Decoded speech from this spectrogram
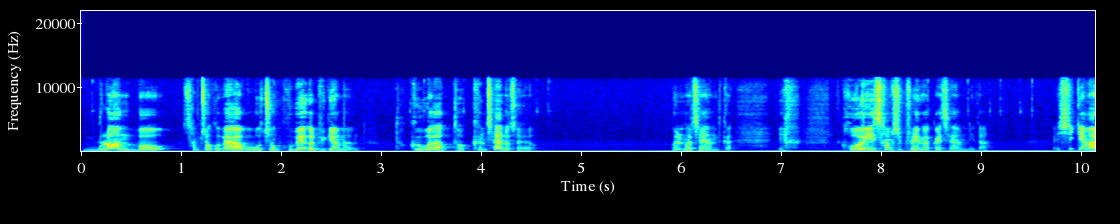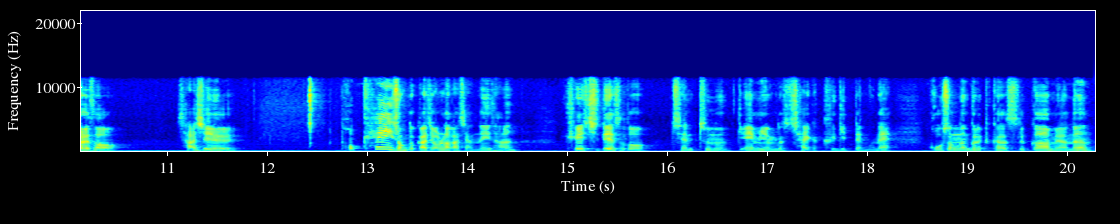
물론 뭐 3900하고 5900을 비교하면 그보다 더 큰 차이로 져요 얼마 차이 납니까? 거의 30% 가까이 차이 납니다. 쉽게 말해서 사실 4K 정도까지 올라가지 않는 이상 QHD에서도 젠2는 게이밍 용도에서 차이가 크기 때문에 고성능 그래픽카드 쓸 거면은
